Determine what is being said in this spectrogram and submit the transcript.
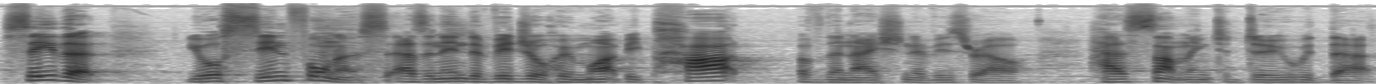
See that your sinfulness as an individual who might be part of the nation of Israel has something to do with that.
